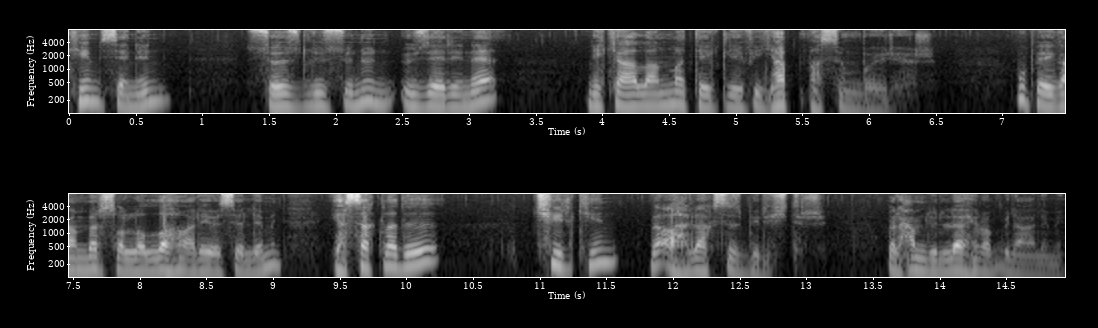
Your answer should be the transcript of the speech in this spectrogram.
kimsenin sözlüsünün üzerine nikahlanma teklifi yapmasın buyuruyor. Bu peygamber sallallahu aleyhi ve sellemin yasakladığı çirkin ve ahlaksız bir iştir. Velhamdülillahi Rabbil Alemin.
